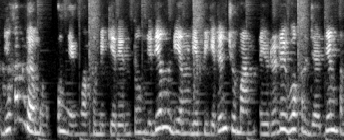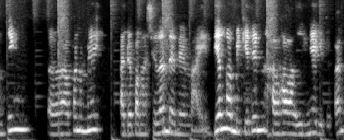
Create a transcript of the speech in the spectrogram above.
dia kan gak mateng ya waktu mikirin tuh. Jadi yang, yang dia pikirin cuma ya udah deh gue kerja aja yang penting uh, apa namanya ada penghasilan dan lain-lain. Dia nggak mikirin hal-hal lainnya gitu kan.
